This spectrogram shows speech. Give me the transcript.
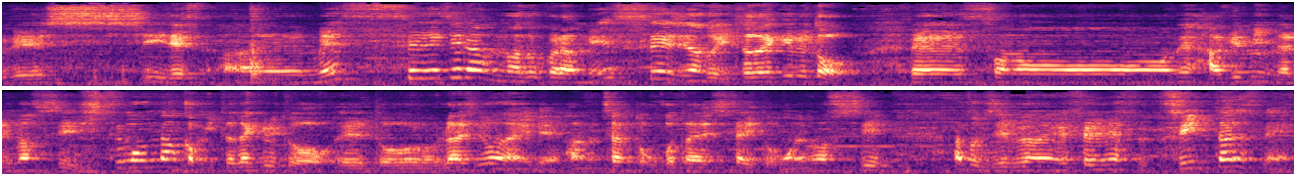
嬉しいです。メッセージ欄などからメッセージなどいただけると、えその、ね、励みになりますし質問なんかもいただけると,、えーと、ラジオ内であのちゃんとお答えしたいと思いますしあと自分 SNS ツイッターですね。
